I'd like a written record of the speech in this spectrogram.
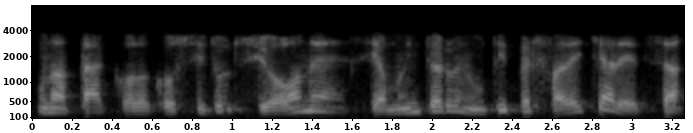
un attacco alla Costituzione, siamo intervenuti per fare chiarezza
